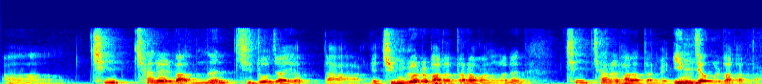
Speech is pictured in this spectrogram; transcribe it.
어, 칭찬을 받는 지도자였다. 그러니까 증거를 받았다라고 하는 것은 칭찬을 받았다는 거예요. 인정을 받았다.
